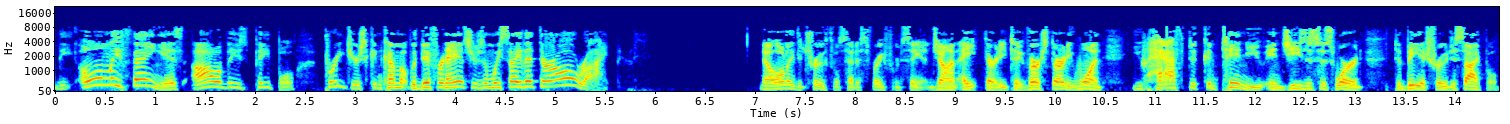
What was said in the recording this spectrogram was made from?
The only thing is all of these people preachers can come up with different answers and we say that they're all right. No, only the truth will set us free from sin. John 8, 32. Verse 31, you have to continue in Jesus' word to be a true disciple.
